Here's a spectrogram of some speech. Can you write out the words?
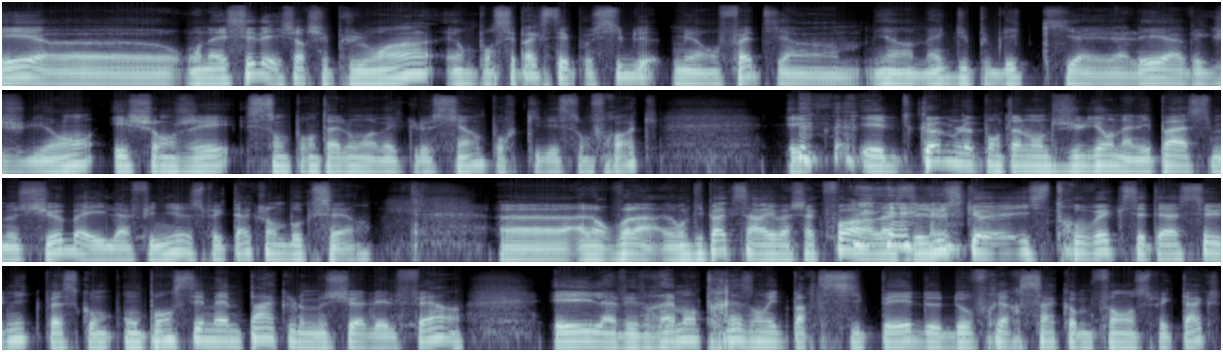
et on a essayé d'aller chercher plus loin et on pensait pas que c'était possible mais en fait il y, a un mec du public qui est allé avec Julien échanger son pantalon avec le sien pour qu'il ait son froc et, comme le pantalon de Julien n'allait pas à ce monsieur, bah, il a fini le spectacle en boxer. Euh, alors voilà, on dit pas que ça arrive à chaque fois. Hein. Là, c'est juste qu'il se trouvait que c'était assez unique parce qu'on pensait même pas que le monsieur allait le faire. Et il avait vraiment très envie de participer, de d'offrir ça comme fin au spectacle.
